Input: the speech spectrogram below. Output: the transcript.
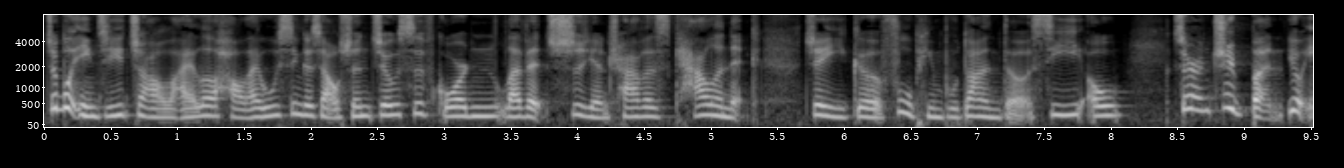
这部影集找来了好莱坞性格小生 Joseph Gordon-Levitt 饰演 Travis Kalanick 这一个负评不断的 CEO。虽然剧本有一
